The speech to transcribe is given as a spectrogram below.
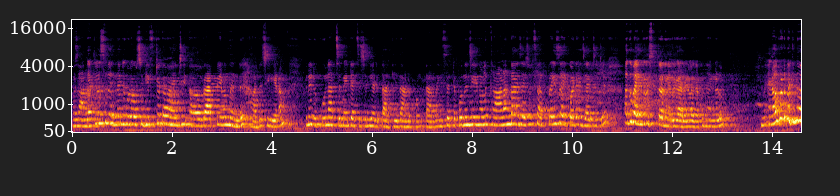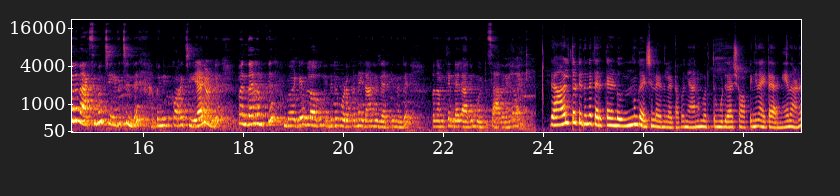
അപ്പൊ സാന്താ ക്ലോസ് വരുന്നതിന്റെ കൂടെ കുറച്ച് ഗിഫ്റ്റ് ഒക്കെ വാങ്ങിച്ച് റാപ്പ് ചെയ്യണമെന്നുണ്ട്. അത് ചെയ്യണം. പിന്നെ രുക്കൂന് അച്ഛമ്മേന്റെ അച്ഛന്റെ അടുത്താക്കിയതാണ് ഇപ്പം. കാരണം ഈ സെറ്റപ്പ് ഒന്നും ചെയ്യുന്നവൾ കാണണ്ട വിചാരിച്ചിട്ട് സർപ്രൈസ് ആയിക്കോട്ടെ വിചാരിച്ചിട്ട്. അത് ഭയങ്കര ഇഷ്ടമാണ് ഇങ്ങനത്തെ കാര്യങ്ങളൊക്കെ. അപ്പം ഞങ്ങളും ഞങ്ങളെ കൊണ്ട് പറ്റുന്ന പോലെ മാക്സിമം ചെയ്തിട്ടുണ്ട്. അപ്പം ഇനി കുറേ ചെയ്യാനുണ്ട്. അപ്പോൾ എന്തായാലും നമുക്ക് ബർത്ത്ഡേ വ്ളോഗും ഇതിന്റെ കൂടെ തന്നെ ഇടാന്ന് വിചാരിക്കുന്നുണ്ട്. അപ്പം നമുക്ക് എന്തായാലും ആദ്യം പോയിട്ട് സാധനങ്ങൾ വാങ്ങിക്കാം. രാവിലെ തൊട്ട് ഇതിന്റെ തിരക്കായതുകൊണ്ട് ഒന്നും കഴിച്ചിട്ടുണ്ടായിരുന്നില്ല കേട്ടോ. അപ്പോൾ ഞാനും പുറത്തും കൂടി ആ ഷോപ്പിങ്ങിനായിട്ട് ഇറങ്ങിയതാണ്.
